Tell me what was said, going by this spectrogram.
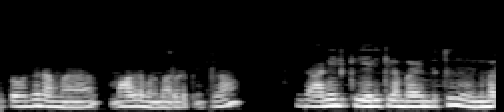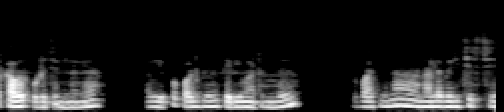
இப்போ வந்து நம்ம மாதுளம்பழம் அறுவடை பண்ணிக்கலாம். இந்த அணிலுக்கு எலிக்கெல்லாம் பயந்துட்டு இந்த மாதிரி கவர் போட்டு வச்சுருந்தேங்க. அது எப்போ பழுக்குதுன்னு தெரிய மாட்டேங்குது இப்போ பார்த்தீங்கன்னா நல்லா வெடிச்சிருச்சு.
